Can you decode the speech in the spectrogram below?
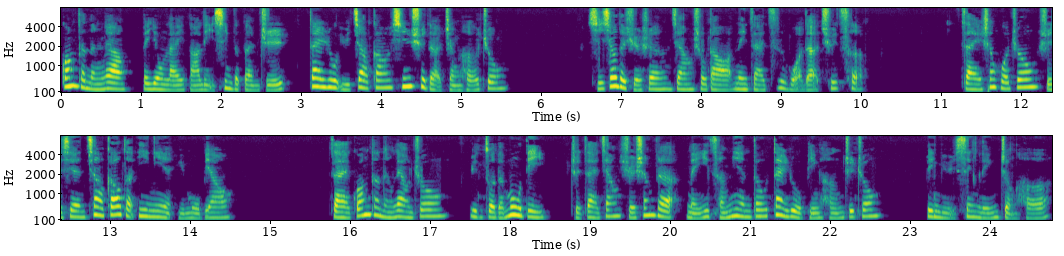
光的能量被用来把理性的本质带入与较高心事的整合中。习修的学生将受到内在自我的驱策，在生活中实现较高的意念与目标。在光的能量中运作的目的旨在将学生的每一层面都带入平衡之中，并与心灵整合。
